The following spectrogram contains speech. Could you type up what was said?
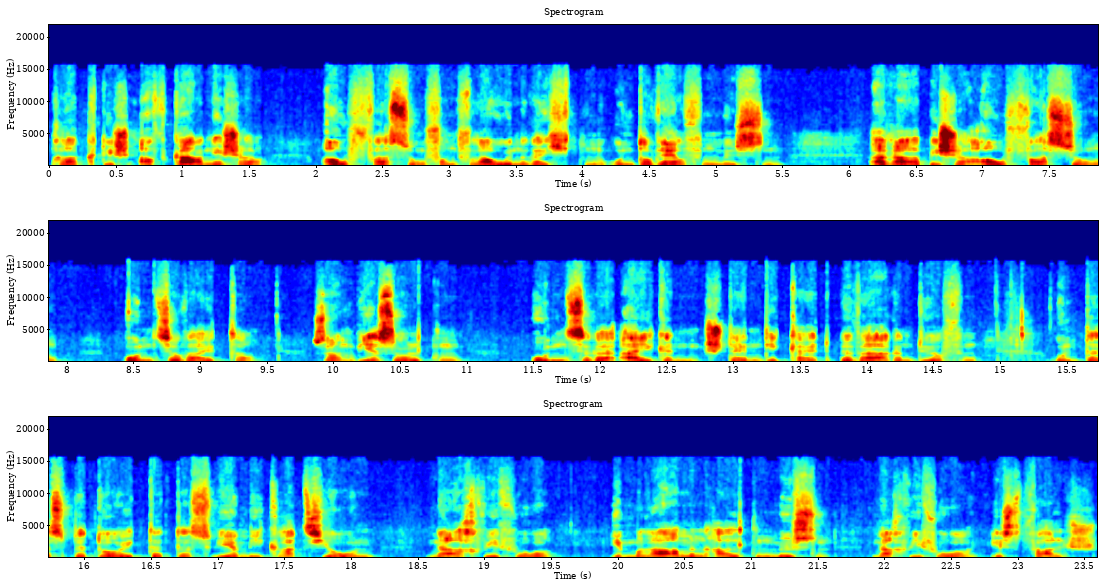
praktisch afghanischer Auffassung von Frauenrechten unterwerfen müssen, arabischer Auffassung und so weiter, sondern wir sollten unsere Eigenständigkeit bewahren dürfen und das bedeutet, dass wir Migration nach wie vor im Rahmen halten müssen. Nach wie vor ist falsch.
